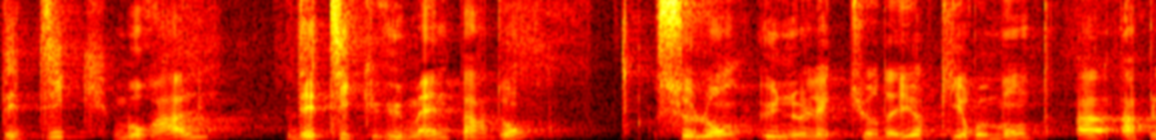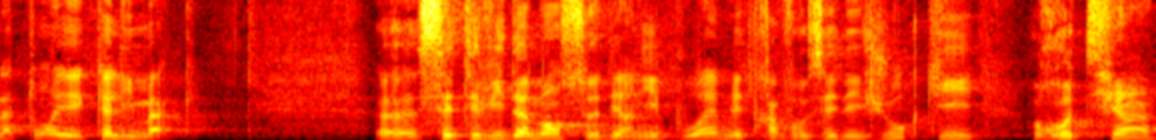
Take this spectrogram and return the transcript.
d'éthique morale, d'éthique humaine, pardon, selon une lecture d'ailleurs qui remonte à, Platon et Callimaque. Euh, c'est évidemment ce dernier poème, Les Travaux et les Jours, qui retient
